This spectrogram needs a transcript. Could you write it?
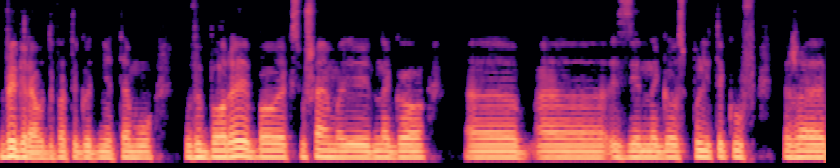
wygrał dwa tygodnie temu wybory, bo jak słyszałem od jednego e, z jednego z polityków, że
